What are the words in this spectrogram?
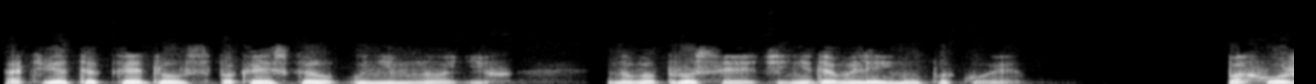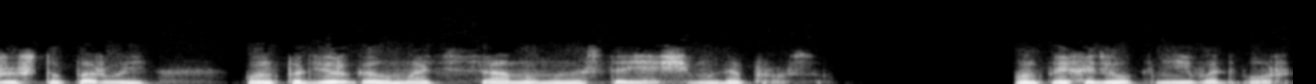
Ответа Кэдлс пока искал у немногих, но вопросы эти не давали ему покоя. Похоже, что порой он подвергал мать самому настоящему допросу. Он приходил к ней во двор,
